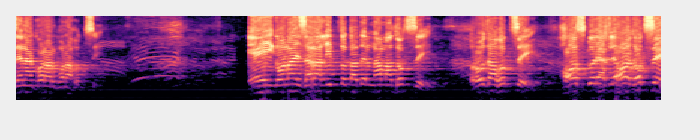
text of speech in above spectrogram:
জেনা করার গোনা হচ্ছে। এই গোনায় যারা লিপ্ত, তাদের নামাজ হচ্ছে, রোজা হচ্ছে, হজ করে আসলে হজ হচ্ছে।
